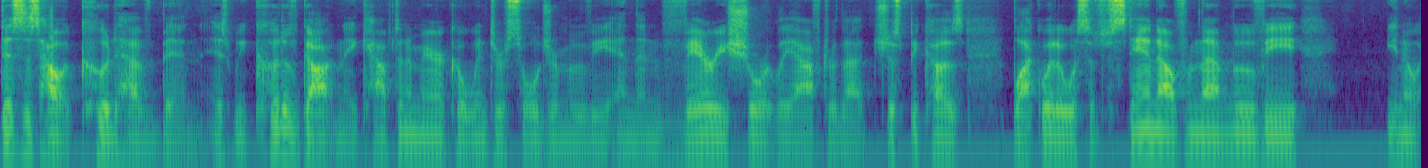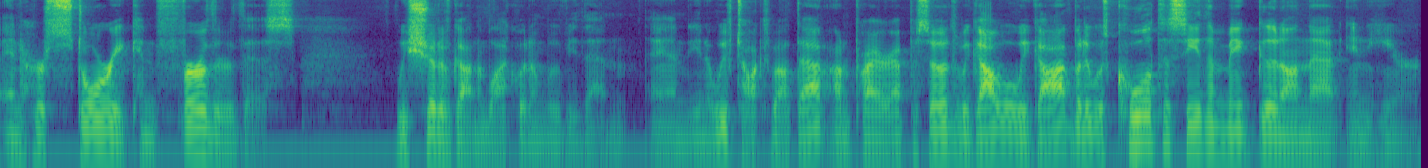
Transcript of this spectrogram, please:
this is how it could have been is we could have gotten a captain america winter soldier movie and then very shortly after that just because black widow was such a standout from that movie you know and her story can further this we should have gotten a black widow movie then and you know we've talked about that on prior episodes we got what we got but it was cool to see them make good on that in here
